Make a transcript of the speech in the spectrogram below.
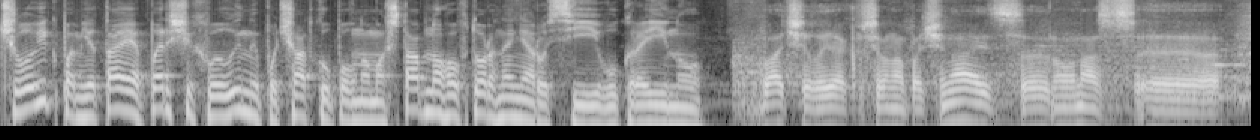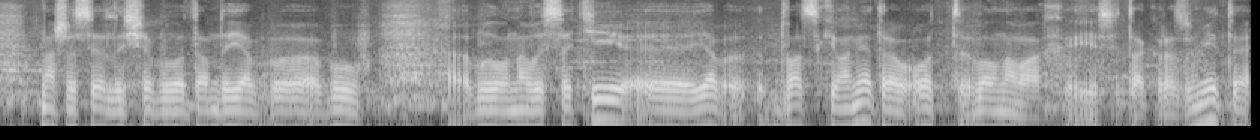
Чоловік пам'ятає перші хвилини початку повномасштабного вторгнення Росії в Україну. Бачили, як все воно починається. Ну, у нас е, наше селище було там, де я був, е, було на висоті. Е, я б- 20 кілометрів від Волновахи, якщо так розуміти.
